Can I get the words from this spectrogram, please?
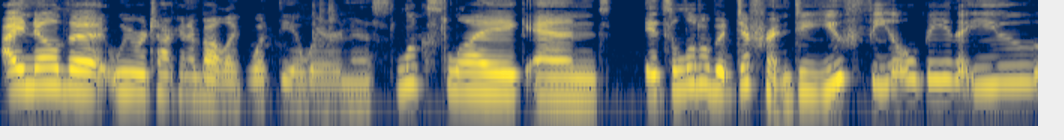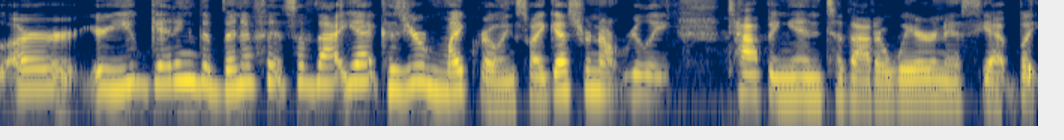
I know that we were talking about like what the awareness looks like, and it's a little bit different. Do you feel B that you are are you getting the benefits of that yet? Because you're microing, so I guess you're not really tapping into that awareness yet, but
